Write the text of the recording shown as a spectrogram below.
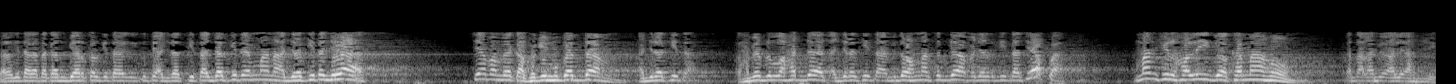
kalau kita katakan biar kalau kita ikuti ajaran kita, ajaran kita yang mana? Ajaran kita jelas. Siapa mereka? Bagi Mugaddam, ajaran kita. Habibullah Haddad, ajaran kita. Abdul Rahman Segaf, kita. Siapa? Man fil haliga kamahum. Kata Nabi Ali Ahji.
